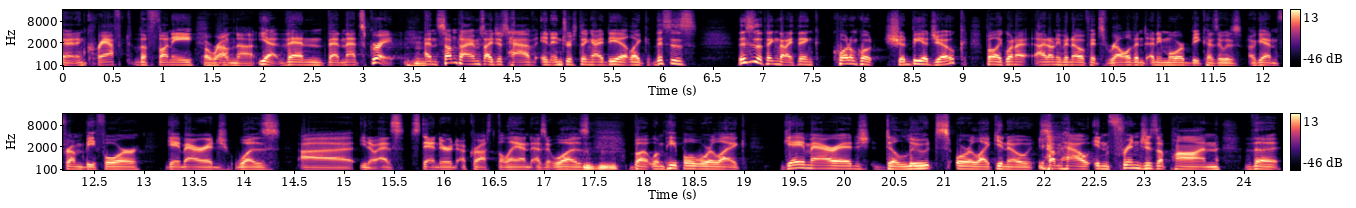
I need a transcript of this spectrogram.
and craft the funny Around like, that. yeah then then that's great. And sometimes I just have an interesting idea. Like this is this is a thing that I think quote unquote should be a joke but like when I, I don't even know if it's relevant anymore because it was again from before gay marriage was uh you know as standard across the land as it was. But when people were like gay marriage dilutes or like you know somehow infringes upon the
